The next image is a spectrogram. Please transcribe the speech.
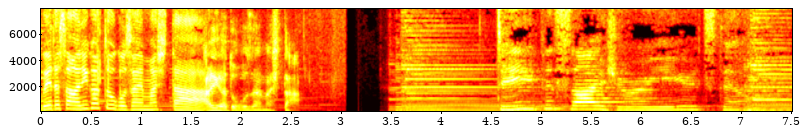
上田さんありがとうございました。ありがとうございました。Deep inside your ears still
